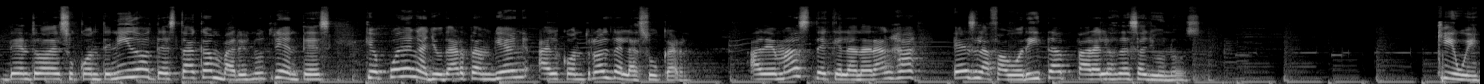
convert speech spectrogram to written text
Dentro de su contenido destacan varios nutrientes que pueden ayudar también al control del azúcar, además de que la naranja es la favorita para los desayunos. Kiwi.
